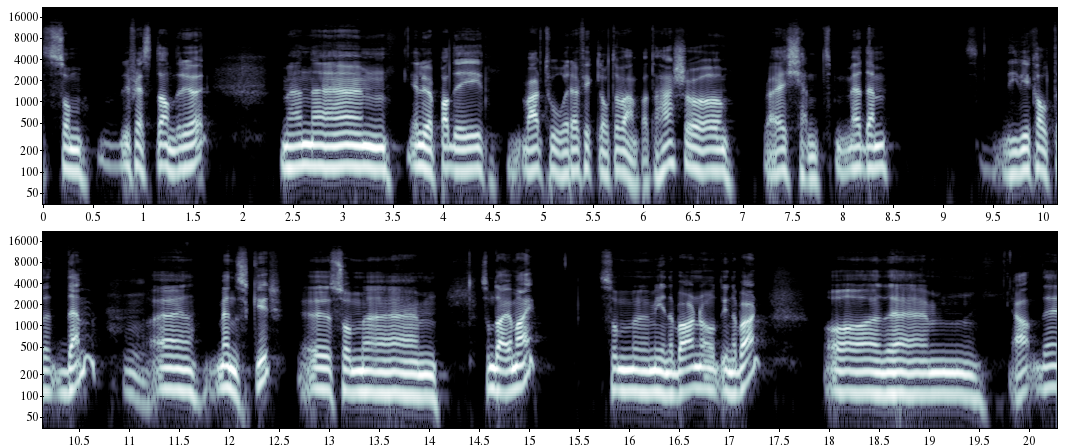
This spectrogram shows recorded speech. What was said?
som de fleste andre gjør. Men i løpet av de hver to år jeg fikk lov til å være med på dette her, så ble jeg kjent med dem, de vi kalte dem. Mm. mennesker som, som deg og meg, som mine barn og dine barn. Og det ja, det,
